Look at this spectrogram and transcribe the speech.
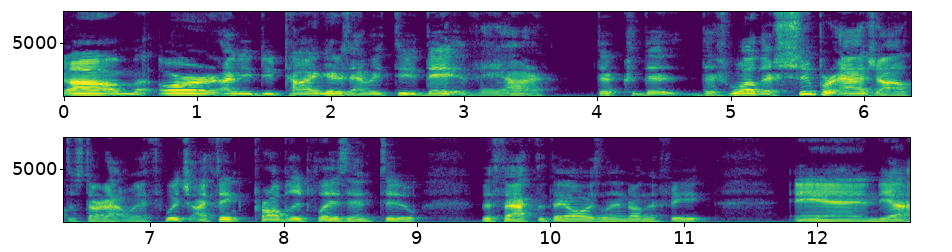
Um, or I mean, dude, tigers. I mean, dude, they they are. They're they're they're well, they're super agile to start out with, which I think probably plays into the fact that they always land on their feet. And yeah,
